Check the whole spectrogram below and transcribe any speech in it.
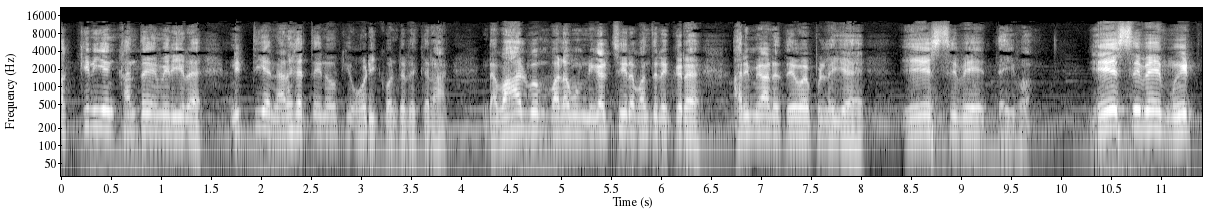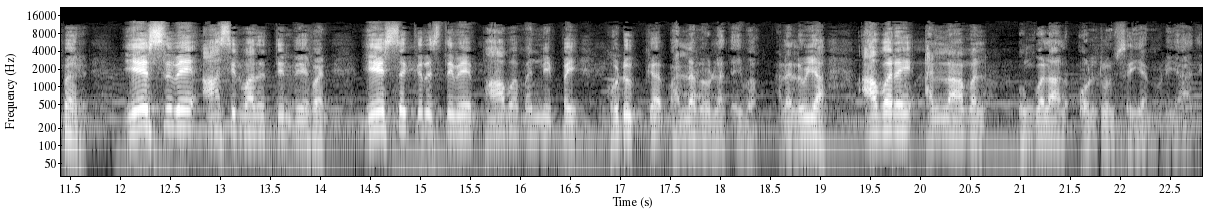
அக்கினியும் கந்தகம் எறிகிற நித்திய நரகத்தை நோக்கி ஓடிக்கொண்டிருக்கிறான். இந்த வாழ்வும் வளமும் நிகழ்ச்சியில வந்திருக்கிற அருமையான தேவ பிள்ளைய இயேசுவே தெய்வம். இயேசுவே மீட்பர். இயேசுவே ஆசீர்வாதத்தின் தேவன். இயேசு கிறிஸ்துவே பாவ மன்னிப்பை கொடுக்க வல்லமுள்ள தெய்வம். அல்லேலூயா அவரை அல்லாமல் உங்களால் ஒன்றும் செய்ய முடியாது.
